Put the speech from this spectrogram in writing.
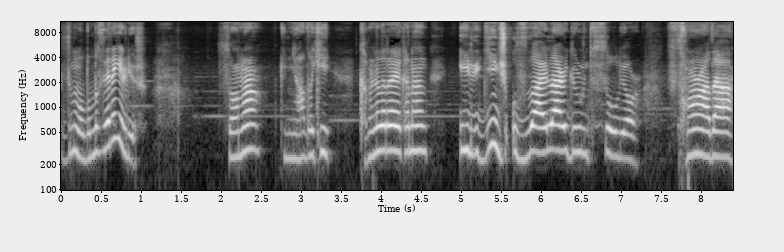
bizim olduğumuz yere geliyor. Sonra dünyadaki kameralara yakalanan ilginç uzaylılar görüntüsü oluyor. Sonra da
